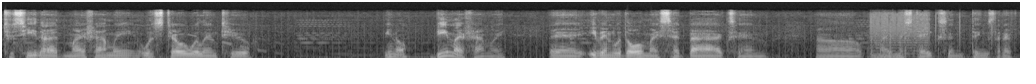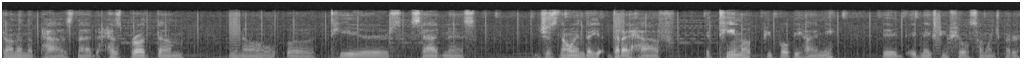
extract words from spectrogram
to see that my family was still willing to, you know, be my family, uh, even with all my setbacks and uh, my mistakes and things that I've done in the past that has brought them, you know, uh, tears, sadness. Just knowing that, that I have a team of people behind me, it, it makes me feel so much better.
